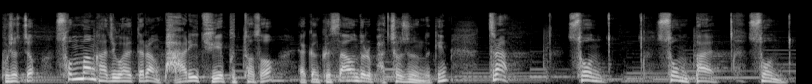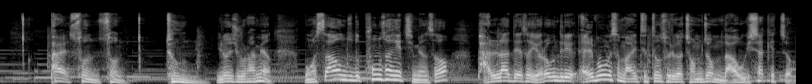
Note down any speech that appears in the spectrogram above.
보셨죠? 손만 가지고 할 때랑 발이 뒤에 붙어서 약간 그 사운드를 받쳐주는 느낌? 트라 손, 손, 발, 손, 발, 손, 손, 둔 이런 식으로 하면 뭔가 사운드도 풍성해지면서 발라드에서 여러분들이 앨범에서 많이 듣던 소리가 점점 나오기 시작했죠.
